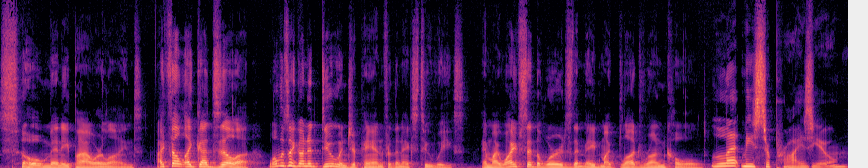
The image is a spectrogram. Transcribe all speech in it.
So many power lines. I felt like Godzilla. What was I going to do in Japan for the next two weeks? And my wife said the words that made my blood run cold. Let me surprise you.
